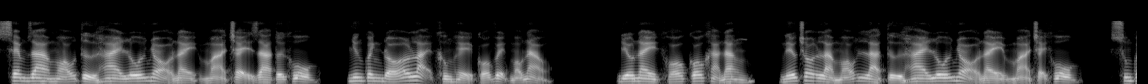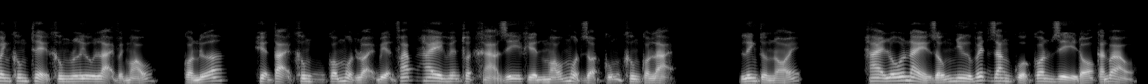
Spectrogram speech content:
Xem ra máu từ hai lỗ nhỏ này mà chảy ra tới khô, nhưng quanh đó lại không hề có vệt máu nào. Điều này khó có khả năng, nếu cho là máu là từ hai lỗ nhỏ này mà chảy khô, xung quanh không thể không lưu lại vệt máu. Còn nữa, hiện tại không có một loại biện pháp hay huyễn thuật khả di khiến máu một giọt cũng không còn lại. Linh Tường nói, hai lỗ này giống như vết răng của con gì đó cắn vào,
